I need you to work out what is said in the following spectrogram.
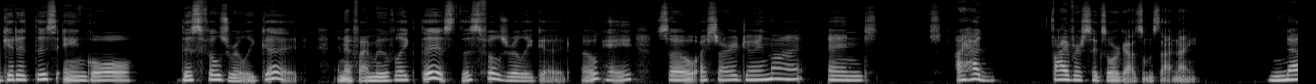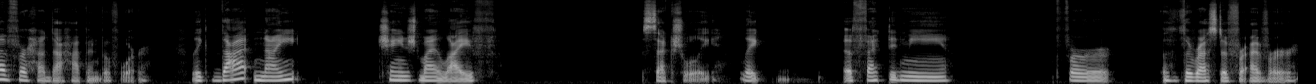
get at this angle, this feels really good. And if I move like this, this feels really good. Okay. So I started doing that and I had five or six orgasms that night. Never had that happen before. Like that night changed my life sexually. Like affected me for the rest of forever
